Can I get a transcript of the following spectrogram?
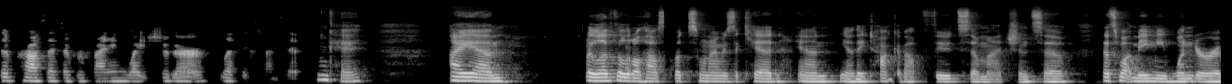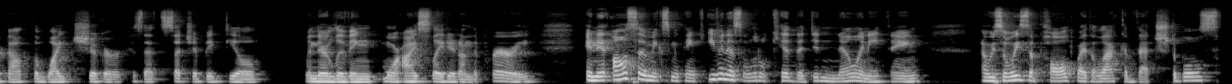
the process of refining white sugar less expensive. Okay. I um I loved the little house books when I was a kid and you know they mm-hmm. talk about food so much and so that's what made me wonder about the white sugar because that's such a big deal when they're living more isolated on the prairie. And it also makes me think even as a little kid that didn't know anything, I was always appalled by the lack of vegetables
